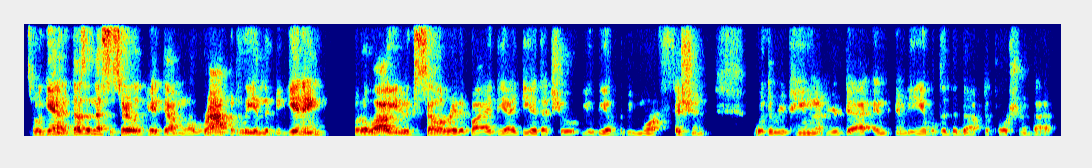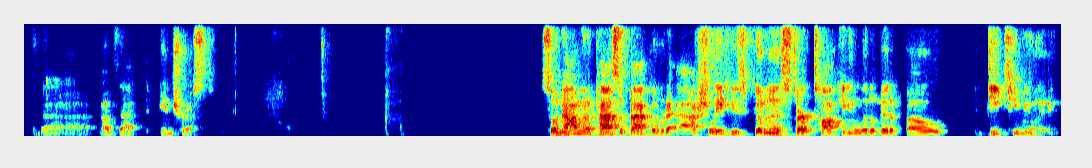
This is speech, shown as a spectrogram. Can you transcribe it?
So again, it doesn't necessarily pay down more rapidly in the beginning, but allow you to accelerate it by the idea that you'll, you'll be able to be more efficient with the repayment of your debt and, and being able to deduct a portion of that, uh, of that interest. So now I'm going to pass it back over to Ashley, who's going to start talking a little bit about decumulating.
